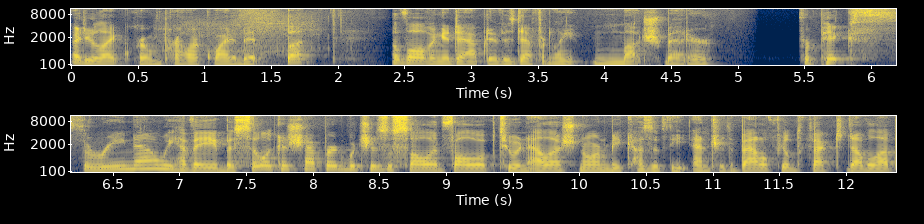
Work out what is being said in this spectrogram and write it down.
I do like Chrome Prowler quite a bit, but Evolving Adaptive is definitely much better. For pick three now, we have a Basilica Shepherd, which is a solid follow-up to an Elesh Norn because of the Enter the Battlefield effect to double up.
